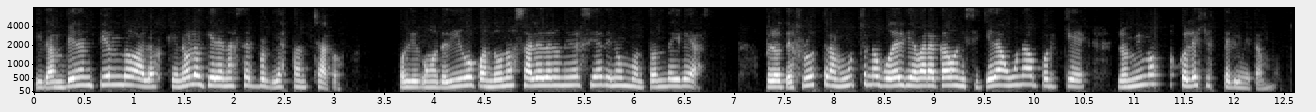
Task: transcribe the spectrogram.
Y también entiendo a los que no lo quieren hacer porque ya están chatos. Porque como te digo, cuando uno sale de la universidad tiene un montón de ideas, pero te frustra mucho no poder llevar a cabo ni siquiera una porque los mismos colegios te limitan mucho.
